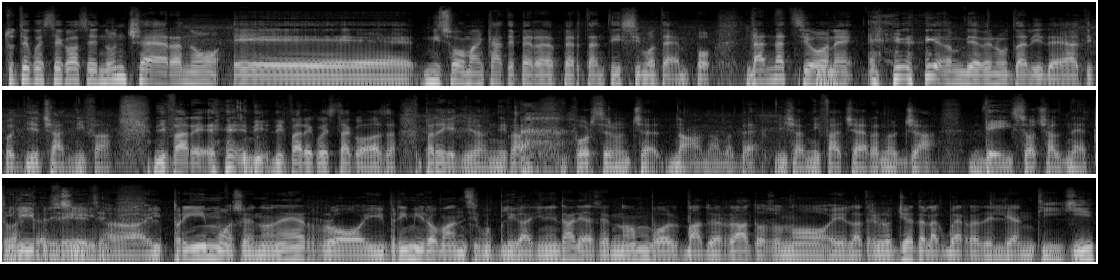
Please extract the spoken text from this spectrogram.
tutte queste cose non c'erano e mi sono mancate per, per tantissimo tempo. Dannazione, mm. non mi è venuta l'idea tipo dieci anni fa di fare, di, di fare questa cosa. A parte che dieci anni fa forse non c'è, no, no, vabbè, dieci anni fa c'erano già dei social network. I libri, sì, sì. sì. Uh, il primo, se non erro, i primi romanzi pubblicati in Italia, se non vado errato, sono eh, la trilogia della guerra degli antichi.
